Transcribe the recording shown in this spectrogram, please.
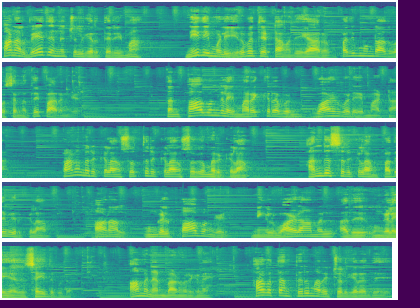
ஆனால் வேதம் என்ன சொல்கிறது தெரியுமா? நீதிமொழி இருபத்தி எட்டாம் அதிகாரம் பதிமூன்றாவது வசனத்தை பாருங்கள். தன் பாவங்களை மறைக்கிறவன் வாழ்வடைய மாட்டான். பணம் இருக்கலாம் சொத்து இருக்கலாம் சுகம் இருக்கலாம் அந்தஸ்து இருக்கலாம் பதவி இருக்கலாம். ஆனால் உங்கள் பாவங்கள் நீங்கள் வாழாமல் அது உங்களை அது செய்துவிடும். ஆமை நண்பானவர்களே ஆகத்தான் திருமறை சொல்கிறது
